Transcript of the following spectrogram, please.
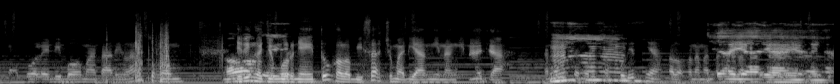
nggak boleh di bawah matahari langsung om. Oh, Jadi okay. ngejemurnya itu kalau bisa cuma di angin angin aja, karena hmm. bisa merusak kulitnya kalau kena matahari. Iya iya iya iya.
